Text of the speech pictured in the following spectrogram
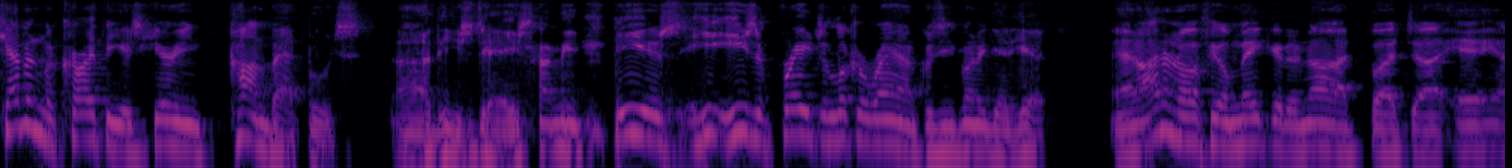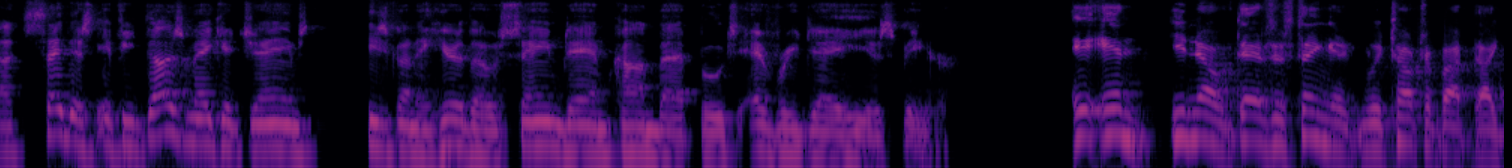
Kevin McCarthy is hearing combat boots uh, these days. I mean, he is he, he's afraid to look around because he's going to get hit. And I don't know if he'll make it or not, but uh, I'll say this if he does make it, James, he's going to hear those same damn combat boots every day he is speaker. And, you know, there's this thing that we talked about, like,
